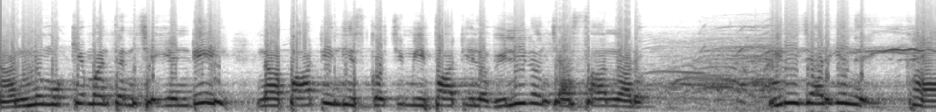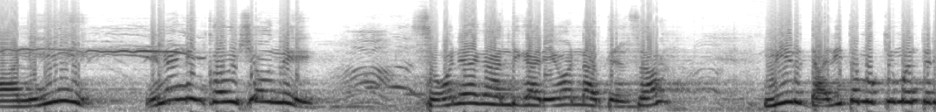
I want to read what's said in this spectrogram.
నన్ను ముఖ్యమంత్రిని చెయ్యండి నా పార్టీని తీసుకొచ్చి మీ పార్టీలో విలీనం చేస్తా అన్నాడు. ఇది జరిగింది. కానీ వినండి ఇంకో విషయం ఉంది. సోనియా గాంధీ గారు ఏమన్నారు తెలుసా? మీరు దళిత ముఖ్యమంత్రి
